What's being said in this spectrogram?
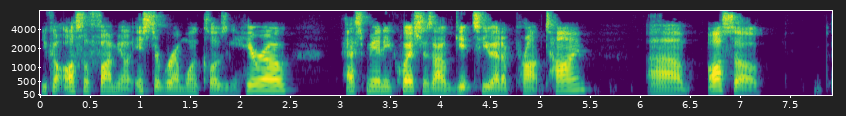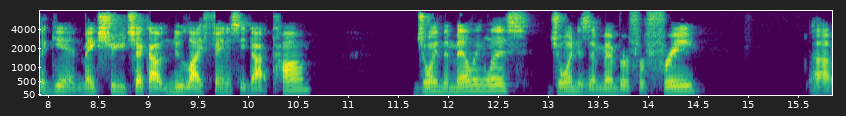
You can also find me on Instagram, One Closing Hero. Ask me any questions. I'll get to you at a prompt time. Um, also, again, make sure you check out newlifefantasy.com. Join the mailing list. Join as a member for free. Uh,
